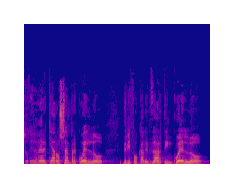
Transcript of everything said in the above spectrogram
Tu devi avere chiaro sempre quello, devi focalizzarti in quello.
